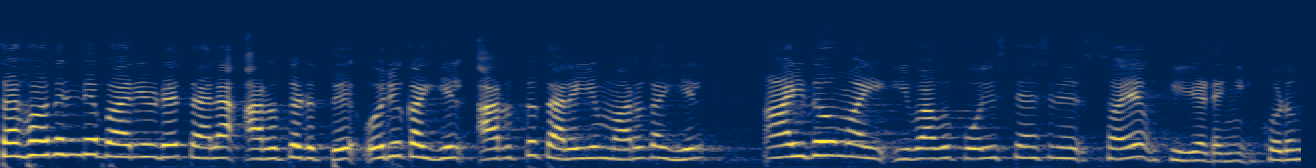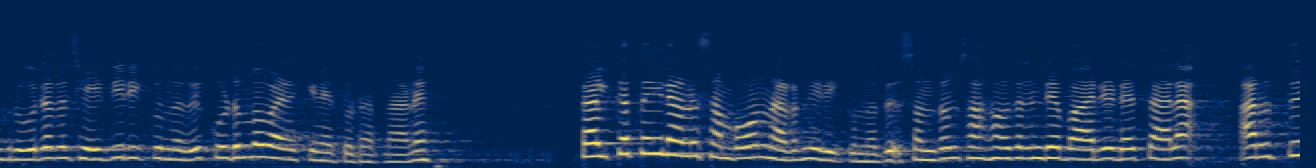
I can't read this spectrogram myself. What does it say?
സഹോദരന്റെ ഭാര്യയുടെ തല അറുത്തെടുത്ത് ഒരു കയ്യിൽ അറുത്ത തലയും മറുകയ്യിൽ ആയുധവുമായി യുവാവ് പോലീസ് സ്റ്റേഷനിൽ സ്വയം കീഴടങ്ങി. കൊടും ക്രൂരത ചെയ്തിരിക്കുന്നത് കുടുംബ വഴക്കിനെ തുടർന്നാണ്. കൽക്കത്തയിലാണ് സംഭവം നടന്നിരിക്കുന്നത്. സ്വന്തം സഹോദരന്റെ ഭാര്യയുടെ തല അറുത്ത്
